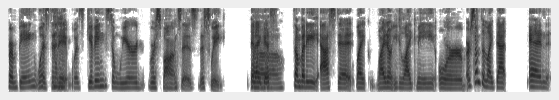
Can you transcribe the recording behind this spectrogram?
from Bing was that Mhm. it was giving some weird responses this week. And I guess Oh. somebody asked it like, why don't you like me or, or something like that. And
